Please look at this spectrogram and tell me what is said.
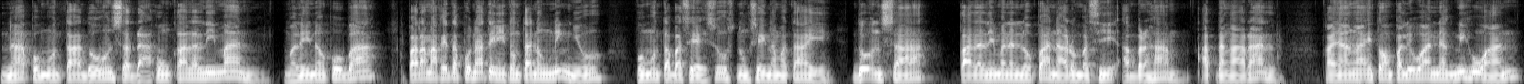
na pumunta doon sa dakong kalaliman. Malinaw po ba? Para makita po natin itong tanong ninyo, pumunta ba si Jesus nung siya'y namatay? Doon sa kalaliman ng lupa, naroon ba si Abraham at nangaral? Kaya nga ito ang paliwanag ni Juan.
